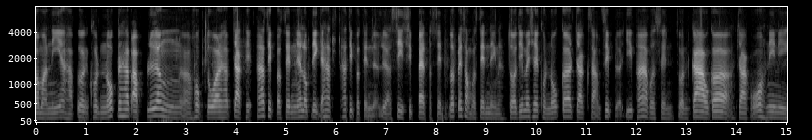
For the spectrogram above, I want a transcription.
ประมาณนี้ครับ ส่วนคนนกนะครับปรับเรื่องเอ่อหกตัวนะครับจาก 50%เนี่ยลบดิกได้ 50%เนี่ยเหลือ 48%ลดไป 2%เองนะ ตัวที่ไม่ใช่ขนนกก็จาก 30 เหลือ 25%ส่วน 9 ก็จากโอ้นี่นี่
